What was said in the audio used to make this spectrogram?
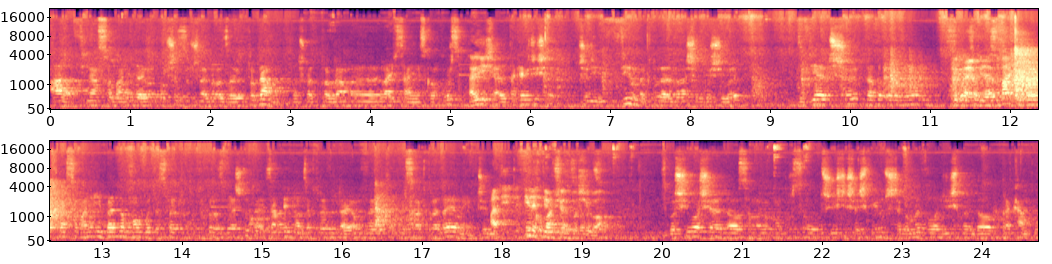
ale finansowanie dajemy poprzez różnego rodzaju programy, na przykład program e, Life Science konkurs. Tak dzisiaj. E, Tak jak dzisiaj. Czyli firmy, które do nas się zgłosiły, dwie, trzy prawdopodobnie Wygrają finansowanie. finansowanie i będą mogły te swoje produkty rozwijać tutaj za pieniądze, które wygrają w konkursach, które dajemy im. Czyli A ile firm się zgłosiło? Zgłosiło się do samego konkursu 36 firm, z czego my wyłoniliśmy do prekampu,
